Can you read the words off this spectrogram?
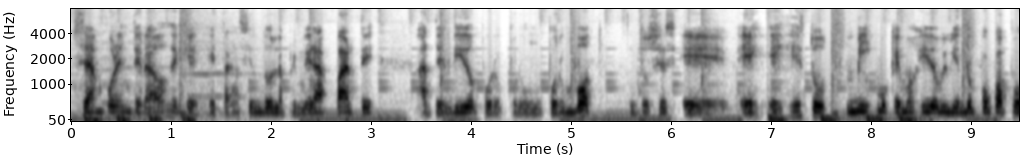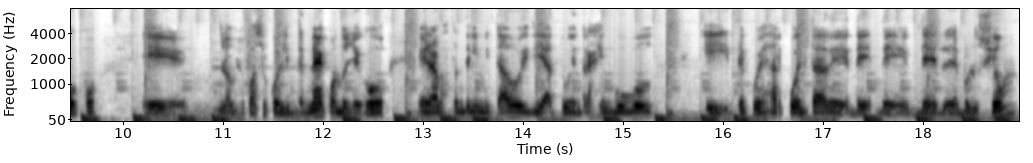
se dan por enterados de que, están haciendo la primera parte atendido por, un, bot. Entonces eh, es, esto mismo que hemos ido viviendo poco a poco. Eh, lo mismo pasó con el Internet, cuando llegó era bastante limitado. Hoy día tú entras en Google y te puedes dar cuenta de la evolución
